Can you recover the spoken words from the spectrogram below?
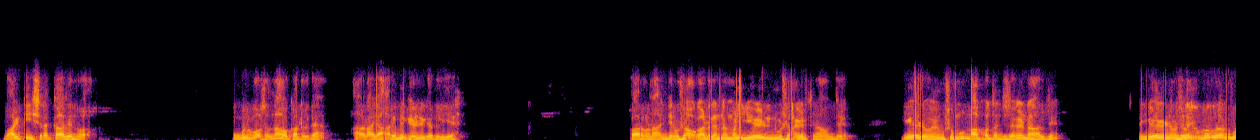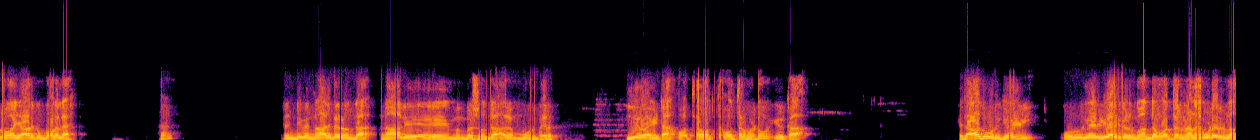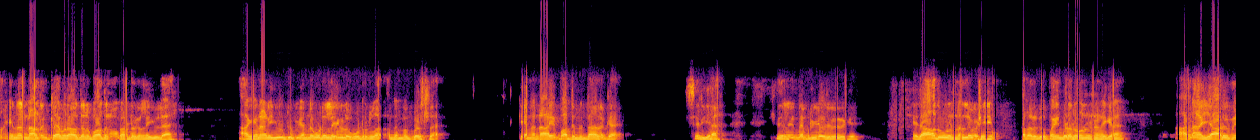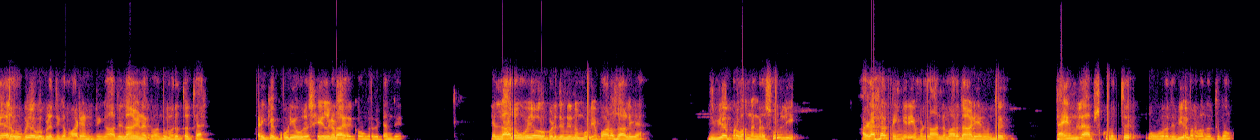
வாழ்க்கை சிறக்காதுன்னு உங்களுக்கோசம் தான் உக்காண்டிருக்கேன் ஆனா யாருமே கேள்வி கேட்கலையே. பாருங்க நான் அஞ்சு நிமிஷம் உட்காந்துருக்கேன்னா மணி ஏழு நிமிஷம் ஆயிடுச்சு. நான் வந்து ஏழு நிமிஷமும் நாற்பத்தஞ்சு செகண்ட் ஆகுது. ஏழு நிமிஷம் லைவ் ப்ரோக்ராம் கூட யாருக்கும் போகல? ரெண்டு பேர் நாலு பேர் வந்தா நாலு மெம்பர்ஸ் வந்தா அதில் மூணு பேர் லீவ் ஆகிட்டா ஒருத்தர் ஒருத்தர் ஒருத்தர் மட்டும் இருக்கா? ஏதாவது ஒரு கேள்வி ஒரு கேள்வியா இருக்கணுங்க. அந்த ஒருத்தர் நானா கூட இருக்கலாம். ஏன்னா நானும் கேமரா தானே பார்த்து உட்காந்துருக்கேன் லைவ்ல ஆகையினால யூடியூப் என்ன கூட லைவ்ல போட்டிருக்கலாம் அந்த மெம்பர்ஸ்ல என்ன நானே பார்த்துட்டு தான் இருக்கேன். சரியா? இதுல என்ன பிரயோஜனம் இருக்கு? ஏதாவது ஒரு நல்ல விஷயம். பலருக்கு பயன்படணும்னு நினைக்கிறேன். ஆனா யாருமே அதை உபயோகப்படுத்திக்க மாட்டேன்றீங்க அதுதான் எனக்கு வந்து வருத்தத்தை அழிக்கக்கூடிய ஒரு செயல்களா இருக்கு உங்ககிட்ட இருந்து எல்லாரும் உபயோகப்படுத்திட்டு நம்முடைய பாடசாலையை திவ்ய பிரபந்தங்களை சொல்லி அழகா கைங்கரியம் பண்ணலாம் அந்த மாதிரி தான் அடியன் வந்து டைம் லேப்ஸ் கொடுத்து ஒவ்வொரு திவ்ய பிரபந்தத்துக்கும்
